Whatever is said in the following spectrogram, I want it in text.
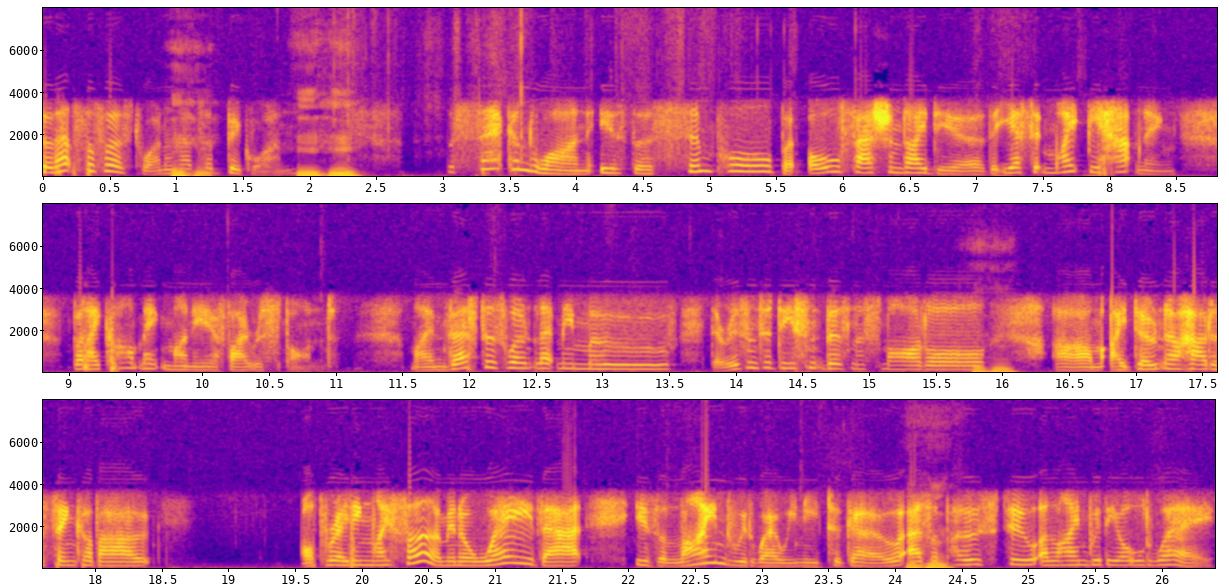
So that's the first one, and mm-hmm. that's a big one. Mm-hmm. The second one is the simple but old fashioned idea that yes, it might be happening, but I can't make money if I respond. My investors won't let me move. There isn't a decent business model. Mm-hmm. Um, I don't know how to think about operating my firm in a way that is aligned with where we need to go as mm-hmm. opposed to aligned with the old way.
